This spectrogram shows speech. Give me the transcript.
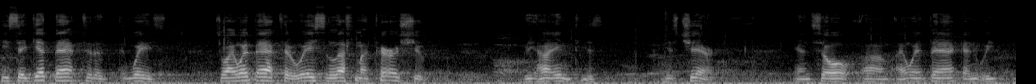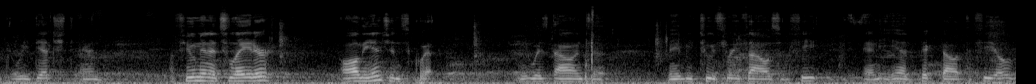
he said, "Get back to the waist." So I went back to the waist and left my parachute behind his his chair, and so um, I went back and we we ditched, and a few minutes later, all the engines quit. He was down to maybe two, three thousand feet, and he had picked out the field,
